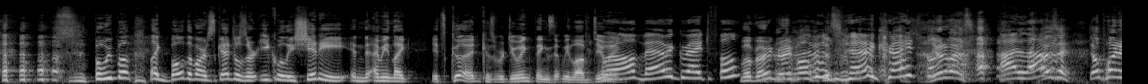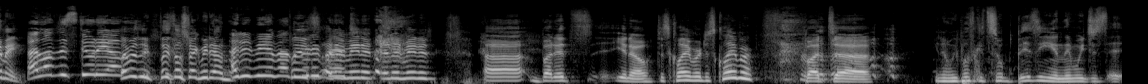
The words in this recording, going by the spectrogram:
but we both like both of our schedules are equally shitty and I mean like it's good because we're doing things that we love doing. We're all very grateful. We're very grateful. We're very grateful. Universe. I love I was like, don't point at me. I love this studio. Let me see. Please don't strike me down. I didn't mean about Please, the mini I didn't mean it. I didn't mean it. Uh, but it's you know disclaimer, disclaimer. But uh, you know we both get so busy, and then we just it,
